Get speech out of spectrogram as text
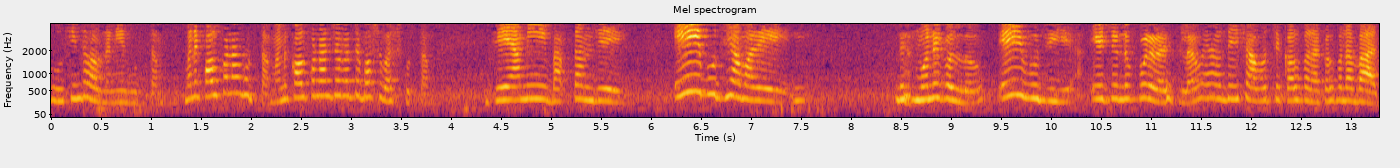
ভুল চিন্তা ভাবনা নিয়ে ঘুরতাম। মানে কল্পনা করতাম আমি কল্পনার জগতে বসবাস করতাম। যে আমি ভাবতাম যে এই বুঝি আমারে মনে করল, এই বুঝি এর জন্য পড়ে রাখছিলাম এই সব হচ্ছে কল্পনা কল্পনা বাদ।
